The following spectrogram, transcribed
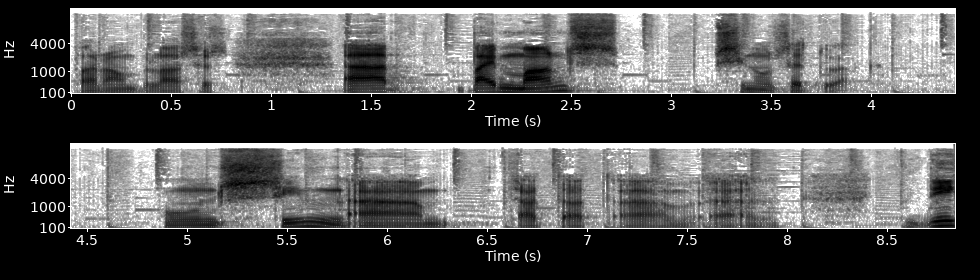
waaraan belas is. Uh by mans sien ons dit ook. Ons sien ehm um, dat dat ehm um, uh, nie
